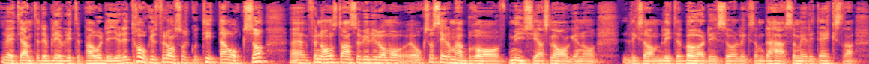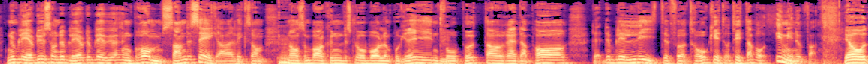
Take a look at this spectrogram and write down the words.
vet jag inte, det blev lite parodi och det är tråkigt för de som tittar också. Eh, För någonstans så vill ju de också se de här bra, mysiga slagen och liksom lite birdies och liksom det här som är lite extra. Nu blev det ju som det blev, det blev ju en bromsande segrare liksom. Någon som bara kunde slå bollen på green, två puttar och rädda par. Det, det blev lite för tråkigt att titta på i min uppfattning. Ja och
